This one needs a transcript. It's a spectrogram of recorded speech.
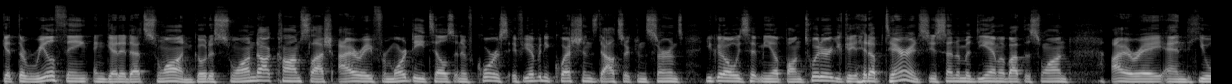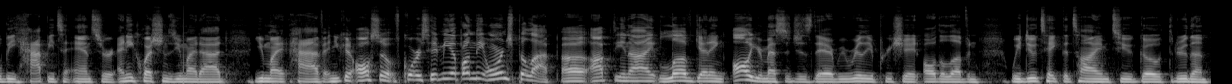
Get the real thing and get it at Swan. Go to swan.com slash IRA for more details. And of course, course, if you have any questions, doubts, or concerns, you could always hit me up on Twitter. You could hit up Terrance. You send him a DM about the Swan IRA, and he will be happy to answer any questions you might add, you might have. And you can also, of course, hit me up on the Orange Pill app. Uh, Opti and I love getting all your messages there. We really appreciate all the love, and we do take the time to go through them.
